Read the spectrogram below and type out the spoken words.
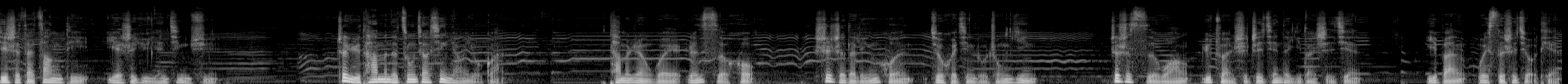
即使在藏地，也是语言禁区。这与他们的宗教信仰有关。他们认为，人死后，逝者的灵魂就会进入中阴，这是死亡与转世之间的一段时间，一般为四十九天。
